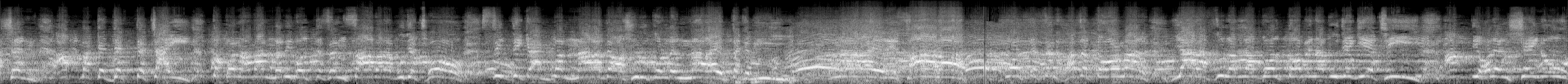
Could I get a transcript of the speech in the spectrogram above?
আসেন, আপনাকে দেখতে চাই তখন আমার নবী বলতেছেন, সাহাবারা বুঝেছ, সিদ্দিক একবার নারা দেওয়া শুরু করলেন নারায় তাকবীর নারায় রিসালাত। বলতেছেন, হযরত ওমর, ইয়া রাসূলুল্লাহ, বলতে হবে না, বুঝে গিয়েছি। আপনি হলেন সেই নূর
